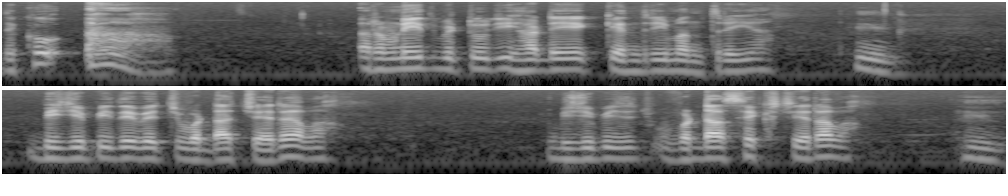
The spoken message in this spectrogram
ਦੇਖੋ ਰਵਨੀਤ ਬਿੱਟੂ ਜੀ ਸਾਡੇ ਕੇਂਦਰੀ ਮੰਤਰੀ ਆ। ਹੂੰ। ਬੀਜੇਪੀ ਦੇ ਵਿੱਚ ਵੱਡਾ ਚਿਹਰਾ ਵਾ। ਬੀਜੇਪੀ ਵਿੱਚ ਵੱਡਾ ਸਿੱਖ ਚਿਹਰਾ ਵਾ। ਹੂੰ।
